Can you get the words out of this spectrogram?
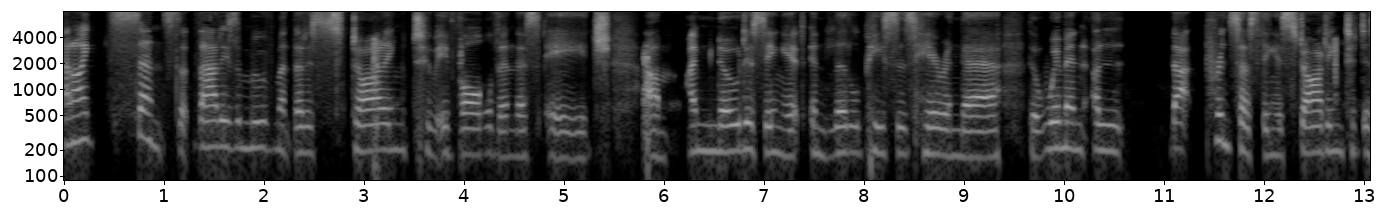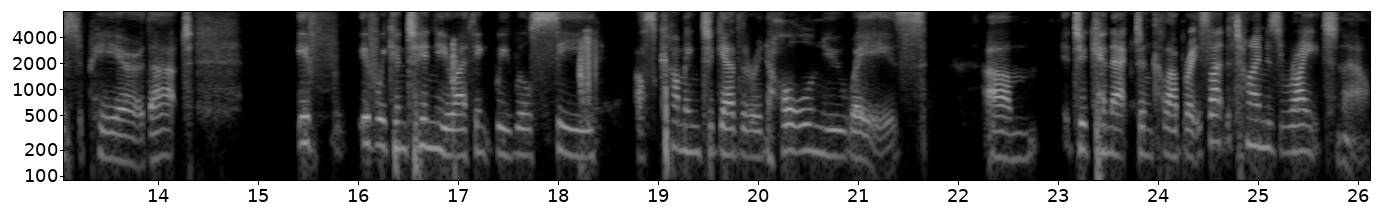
And I sense that that is a movement that is starting to evolve in this age. Um, I'm noticing it in little pieces here and there that women are, that princess thing is starting to disappear. That if if we continue, I think we will see us coming together in whole new ways um, to connect and collaborate. It's like the time is right now.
